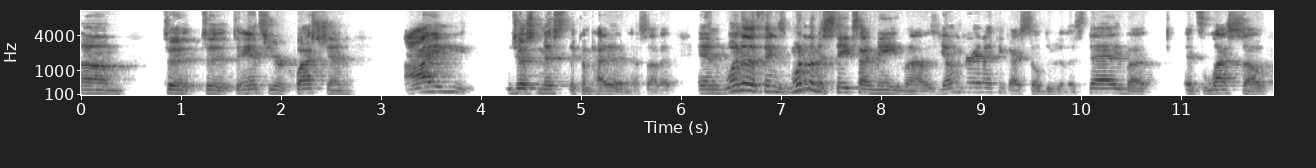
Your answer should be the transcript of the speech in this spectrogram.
um, to to to answer your question, I just missed the competitiveness of it. And one of the things, one of the mistakes I made when I was younger, and I think I still do to this day, but it's less so,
